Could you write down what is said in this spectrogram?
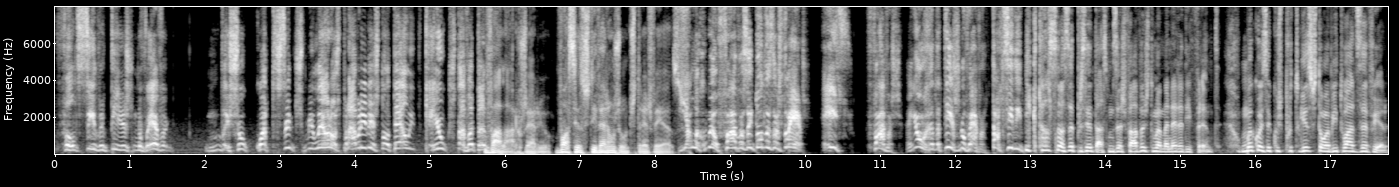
falecida tia Genoveva, que me deixou 400 mil euros para abrir este hotel e de quem eu gostava tanto. Vá lá, Rogério. Vocês estiveram juntos três vezes. E ela comeu favas em todas as três. É isso. Favas, em honra da tia Genoveva. Está decidido. E que tal se nós apresentássemos as favas de uma maneira diferente? Uma coisa que os portugueses estão habituados a ver,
